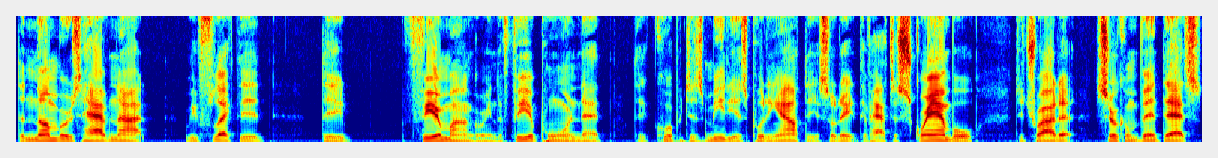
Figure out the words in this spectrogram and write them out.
The numbers have not reflected the fear mongering, the fear porn that the corporatist media is putting out there. So they, they have to scramble to try to circumvent that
